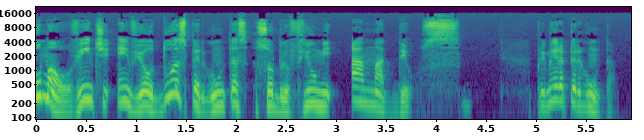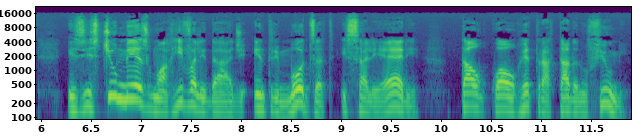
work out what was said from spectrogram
Uma ouvinte enviou duas perguntas sobre o filme Amadeus. Primeira pergunta: Existiu mesmo a rivalidade entre Mozart e Salieri, tal qual retratada no filme?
